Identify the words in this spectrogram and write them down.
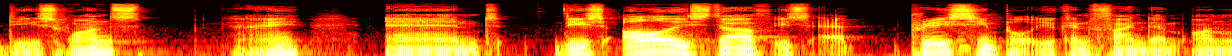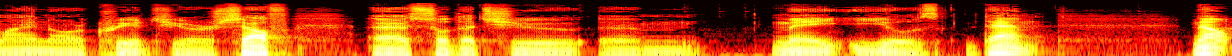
these ones, okay? And this all this stuff is pretty simple. You can find them online or create yourself uh, so that you um, may use them. Now,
